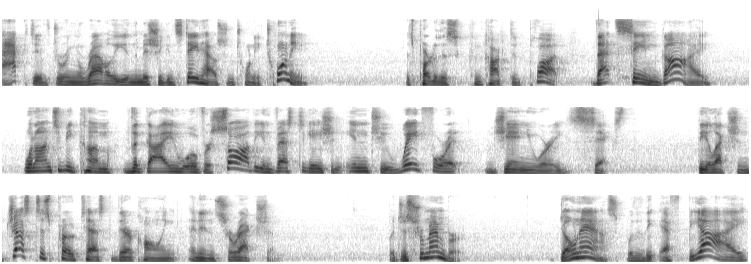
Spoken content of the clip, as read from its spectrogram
active during a rally in the Michigan State House in 2020 as part of this concocted plot, that same guy went on to become the guy who oversaw the investigation into, wait for it, January 6th. The election justice protest they're calling an insurrection. But just remember don't ask whether the FBI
